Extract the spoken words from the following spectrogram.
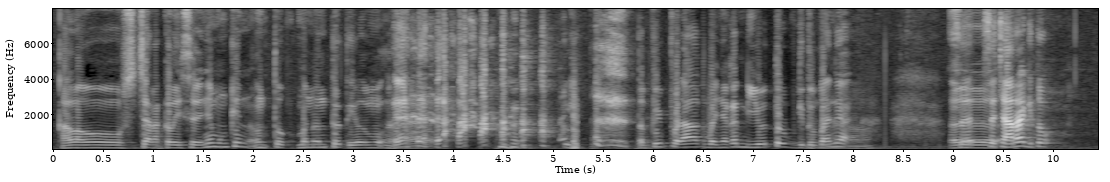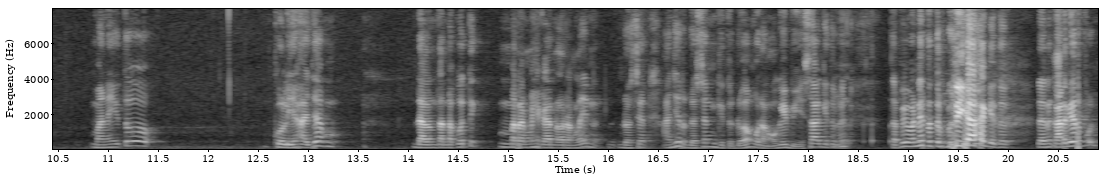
kalau secara klisenya mungkin untuk menuntut ilmu. Nah. tapi padahal kebanyakan di YouTube gitu banyak. Oh. Se- Eh, secara gitu mana itu kuliah aja dalam tanda kutip meremehkan orang lain dosen anjir dosen gitu doang orang oke bisa gitu kan tapi mana tetap kuliah gitu dan karir pun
